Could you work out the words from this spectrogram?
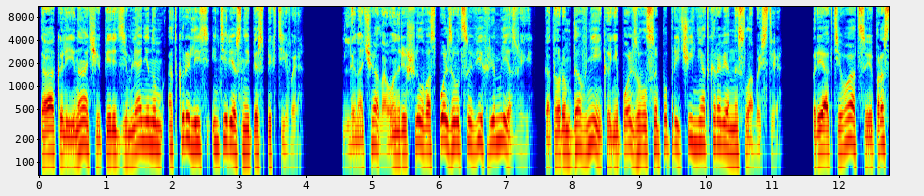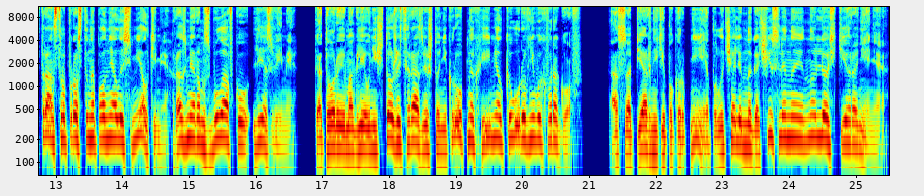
Так или иначе, перед землянином открылись интересные перспективы. Для начала он решил воспользоваться вихрем лезвий, которым давненько не пользовался по причине откровенной слабости. При активации пространство просто наполнялось мелкими, размером с булавку, лезвиями, которые могли уничтожить разве что некрупных и мелкоуровневых врагов. А соперники покрупнее получали многочисленные, но легкие ранения.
